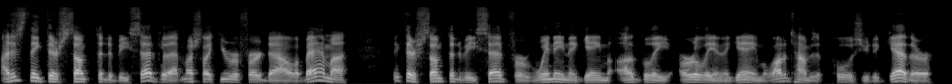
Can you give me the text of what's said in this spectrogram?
I just think there's something to be said for that. Much like you referred to Alabama, I think there's something to be said for winning a game ugly early in the game. A lot of times it pulls you together.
